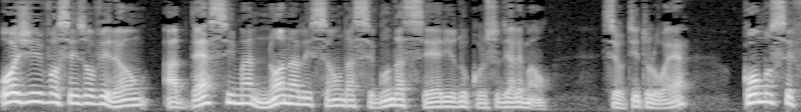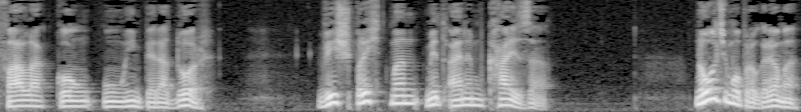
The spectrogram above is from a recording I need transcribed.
Hoje vocês ouvirão a 19 lição da segunda série do curso de alemão. Seu título é Como se fala com um imperador? Wie spricht man mit einem Kaiser? No último programa,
